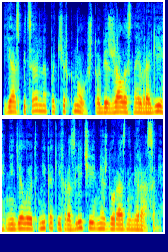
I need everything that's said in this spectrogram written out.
я специально подчеркнул, что безжалостные враги не делают никаких различий между разными расами,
